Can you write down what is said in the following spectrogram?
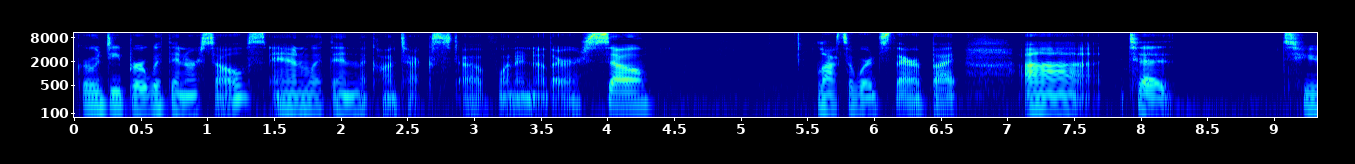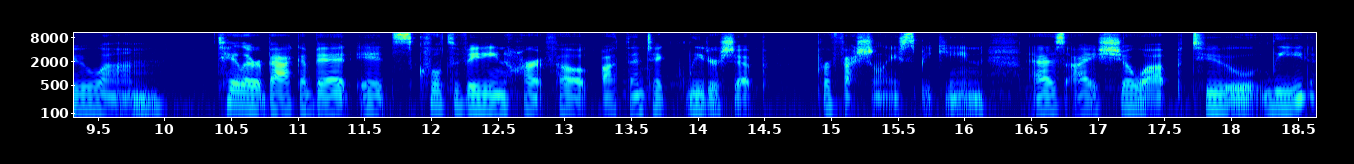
grow deeper within ourselves and within the context of one another. So, lots of words there, but uh, to to um, tailor it back a bit, it's cultivating heartfelt, authentic leadership, professionally speaking, as I show up to lead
